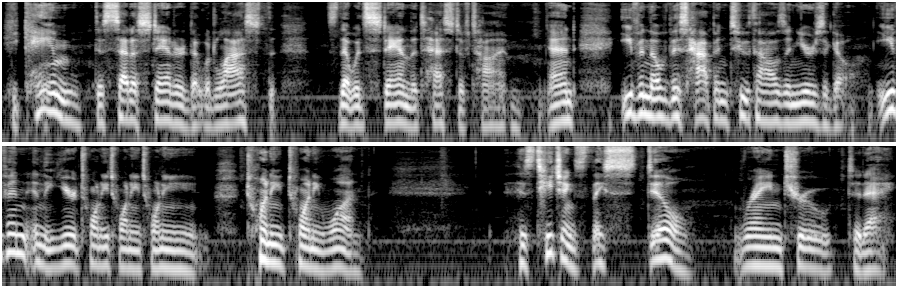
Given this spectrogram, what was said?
He came to set a standard that would last that would stand the test of time. And even though this happened 2,000 years ago, even in the year 2020, 20, 2021, his teachings, they still reign true today.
